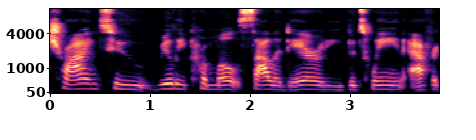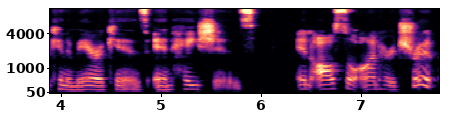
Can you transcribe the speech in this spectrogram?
trying to really promote solidarity between African Americans and Haitians. And also on her trip,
